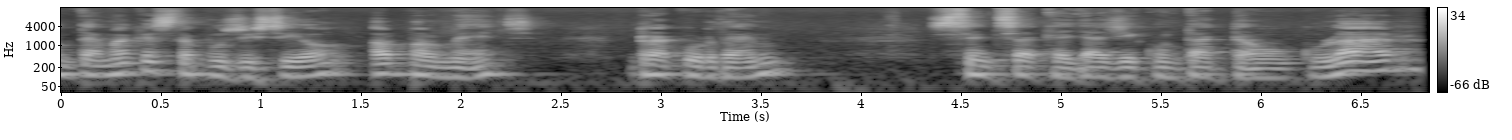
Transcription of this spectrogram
muntem aquesta posició al palmeig. Recordem, sense que hi hagi contacte ocular,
